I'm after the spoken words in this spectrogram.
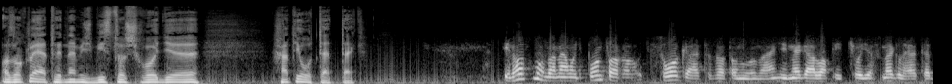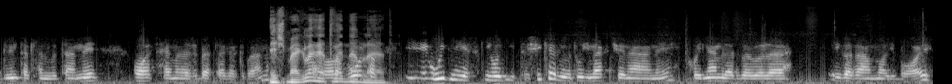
azok lehet, hogy nem is biztos, hogy hát jót tettek. Én azt mondanám, hogy pont arra szolgált ez a tanulmány, hogy megállapítsa, hogy ezt meg lehet-e büntetlenül tenni Alzheimeres betegekben. És meg lehet, vagy nem voltak, lehet? Úgy néz ki, hogy itt sikerült úgy megcsinálni, hogy nem lett belőle igazán nagy baj.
